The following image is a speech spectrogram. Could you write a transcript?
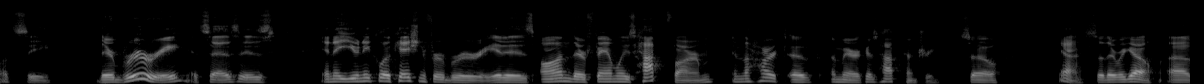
let's see. Their brewery, it says, is in a unique location for a brewery. It is on their family's hop farm in the heart of America's hop country. So, yeah, so there we go. Uh,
